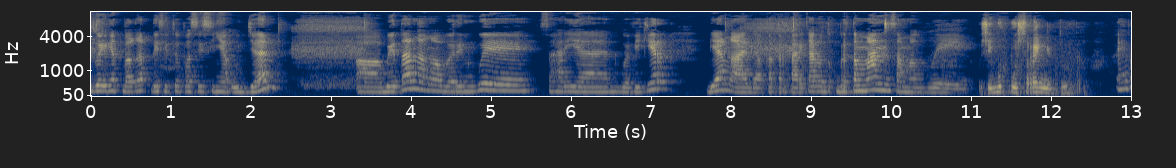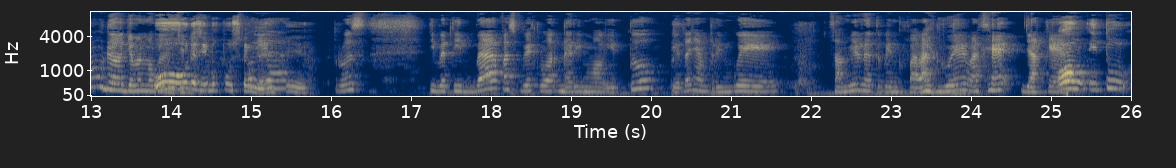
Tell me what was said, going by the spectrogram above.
gue inget banget di situ posisinya hujan. Eh, Beta nggak ngabarin gue seharian. Gue pikir dia nggak ada ketertarikan untuk berteman sama gue. sibuk pusreng gitu Eh emang udah zaman Mobile oh Legends udah ya? sibuk pusreng Oh, ya iya. Iya. Terus tiba-tiba pas gue keluar dari mall itu Beta nyamperin gue sambil nutupin kepala gue pakai jaket. oh itu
